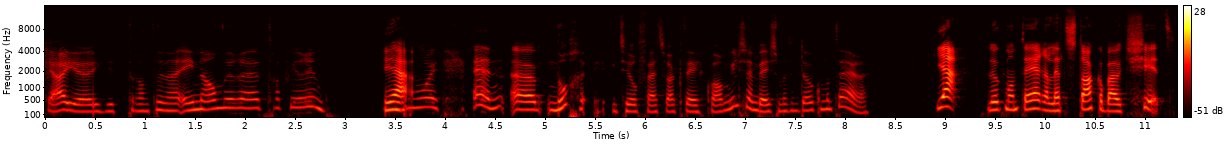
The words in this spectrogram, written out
Ja, je, je trapt er naar een naar ander uh, trap je erin. Ja. Mooi. En uh, nog iets heel vets waar ik tegenkwam. Jullie zijn bezig met een documentaire. Ja, documentaire Let's Talk About Shit.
